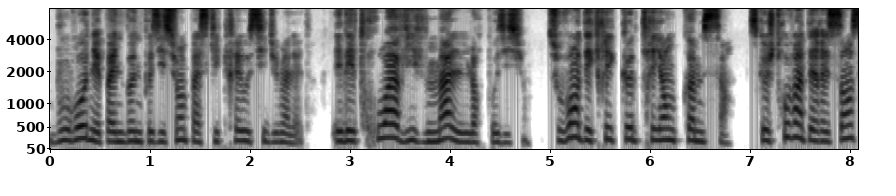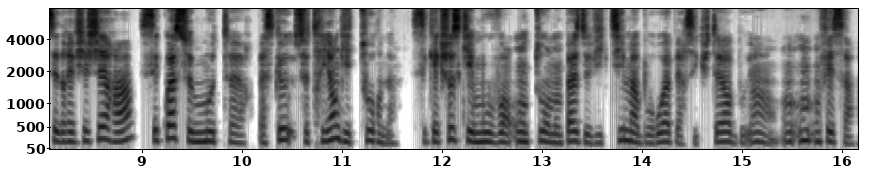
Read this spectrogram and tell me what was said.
Bourreau n'est pas une bonne position parce qu'il crée aussi du mal-être. Et les trois vivent mal leur position. Souvent, on décrit que le triangle comme ça. Ce que je trouve intéressant, c'est de réfléchir à c'est quoi ce moteur? Parce que ce triangle, il tourne. C'est quelque chose qui est mouvant. On tourne, on passe de victime à bourreau à persécuteur. On, on, fait ça.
